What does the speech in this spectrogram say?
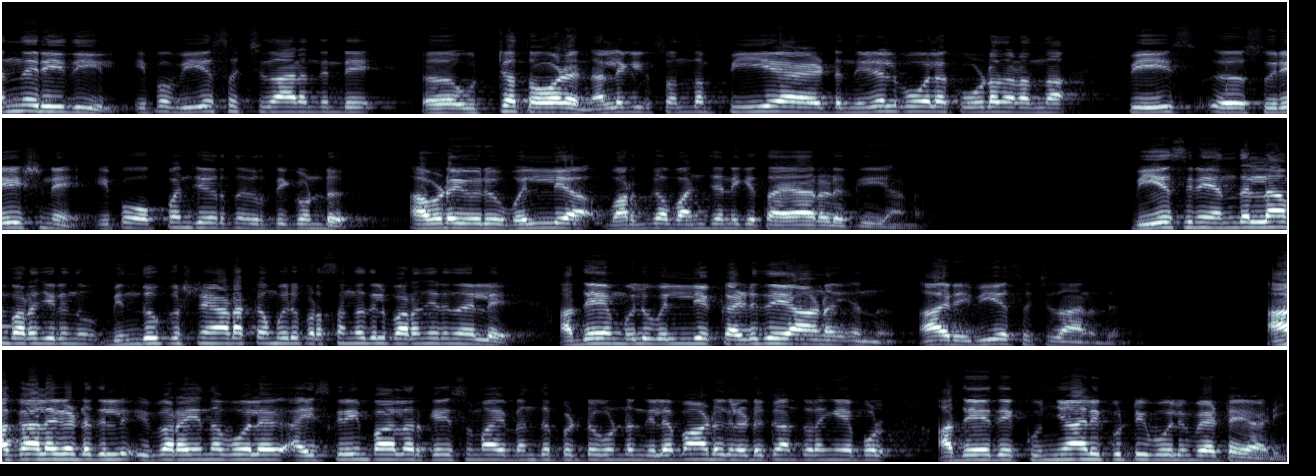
എന്ന രീതിയിൽ ഇപ്പോൾ വി എസ് അച്യുതാനന്ദന്റെ ഉറ്റത്തോഴൻ തോഴൻ അല്ലെങ്കിൽ സ്വന്തം പി എ ആയിട്ട് നിഴൽ പോലെ കൂടെ നടന്ന പി സുരേഷിനെ ഇപ്പോൾ ഒപ്പം ചേർത്ത് നിർത്തിക്കൊണ്ട് അവിടെ ഒരു വലിയ വർഗ വഞ്ചനയ്ക്ക് തയ്യാറെടുക്കുകയാണ്. വി എസിനെ എന്തെല്ലാം പറഞ്ഞിരുന്നു? ബിന്ദു കൃഷ്ണ അടക്കം ഒരു പ്രസംഗത്തിൽ പറഞ്ഞിരുന്നതല്ലേ? അദ്ദേഹം ഒരു വലിയ കഴുതയാണ് എന്ന് ആര്? V S Achuthanandan. ആ കാലഘട്ടത്തിൽ ഈ പറയുന്ന പോലെ ഐസ്ക്രീം പാർലർ കേസുമായി ബന്ധപ്പെട്ടുകൊണ്ട് നിലപാടുകൾ എടുക്കാൻ തുടങ്ങിയപ്പോൾ അദ്ദേഹത്തെ കുഞ്ഞാലിക്കുട്ടി പോലും വേട്ടയാടി.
